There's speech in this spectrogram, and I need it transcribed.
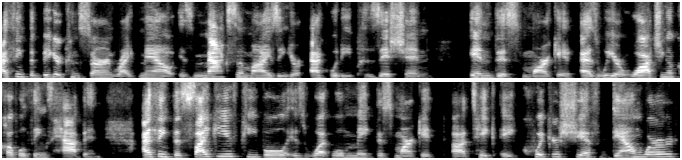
i think the bigger concern right now is maximizing your equity position in this market as we are watching a couple things happen. I think the psyche of people is what will make this market uh, take a quicker shift downward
